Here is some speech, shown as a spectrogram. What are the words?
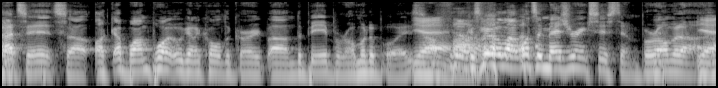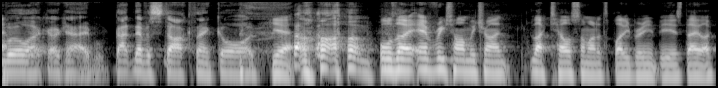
that's it. So, like at one point, we are going to call the group um, the Beer Barometer Boys. Yeah. because we were like, "What's a measuring system? Barometer." Yeah. And we were like, "Okay, well, that never stuck, thank God." yeah. um, Although every time we try and like tell someone it's bloody brilliant beers, they like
